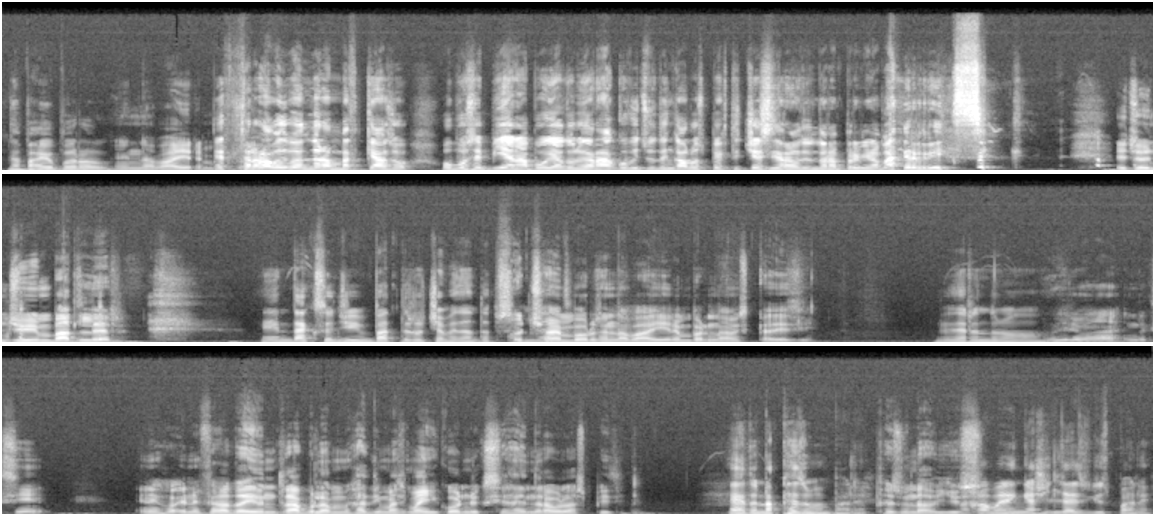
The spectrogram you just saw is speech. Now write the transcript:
Να πάει ο Πορό. Ε, Να πάει ρε. Ε, θέλω να πω τίποτα να μαθιάσω, όπως πήγα να πω για τον Ιράκοβιτς ότι είναι καλός παίχτης και σειρά ότι τώρα πρέπει να πάει ρίξει. Έτσι ο Jimmy Butler, Ε, εντάξει, ο Jimmy Butler ο Τσαμέ ήταν τα ο ψωμιά. Τσάιν μπορούσε να πάει, δεν μπορεί να μες κάτι εσύ. Ήταν το- Όχι ρε μα, εντάξει, δεν έχω- δεν έφερα τα ιοντράπουλα μου, είχα ετοιμάσει μαγικό και ξέχασα την τράπουλα σπίτι. Ε, τον να παίζουμε πάλι. Παίζουν τα Να views. κάνουμε 9.000 views πάλι.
